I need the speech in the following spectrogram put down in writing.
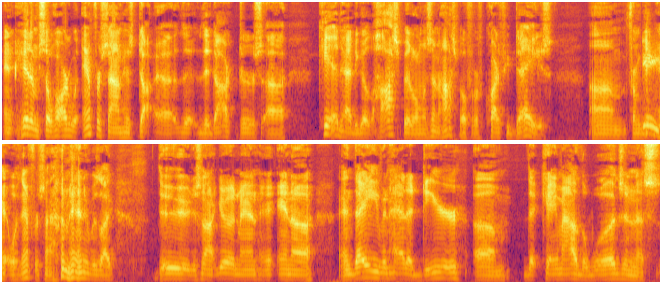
and it hit him so hard with infrasound. His do- uh, the the doctor's uh, kid had to go to the hospital and was in the hospital for quite a few days um, from getting hit with infrasound. Man, it was like, dude, it's not good, man. And uh, and they even had a deer um, that came out of the woods, and this,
